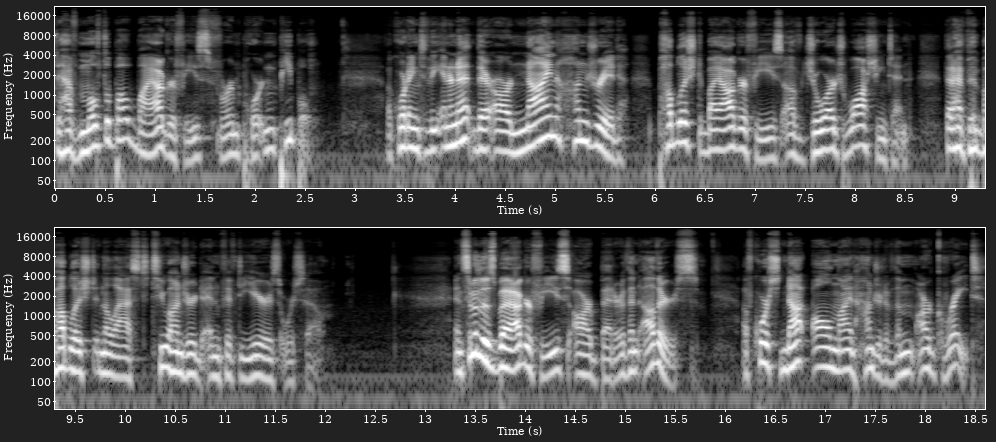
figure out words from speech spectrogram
to have multiple biographies for important people. According to the internet, there are 900 published biographies of George Washington that have been published in the last 250 years or so. And some of those biographies are better than others. Of course, not all 900 of them are great.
